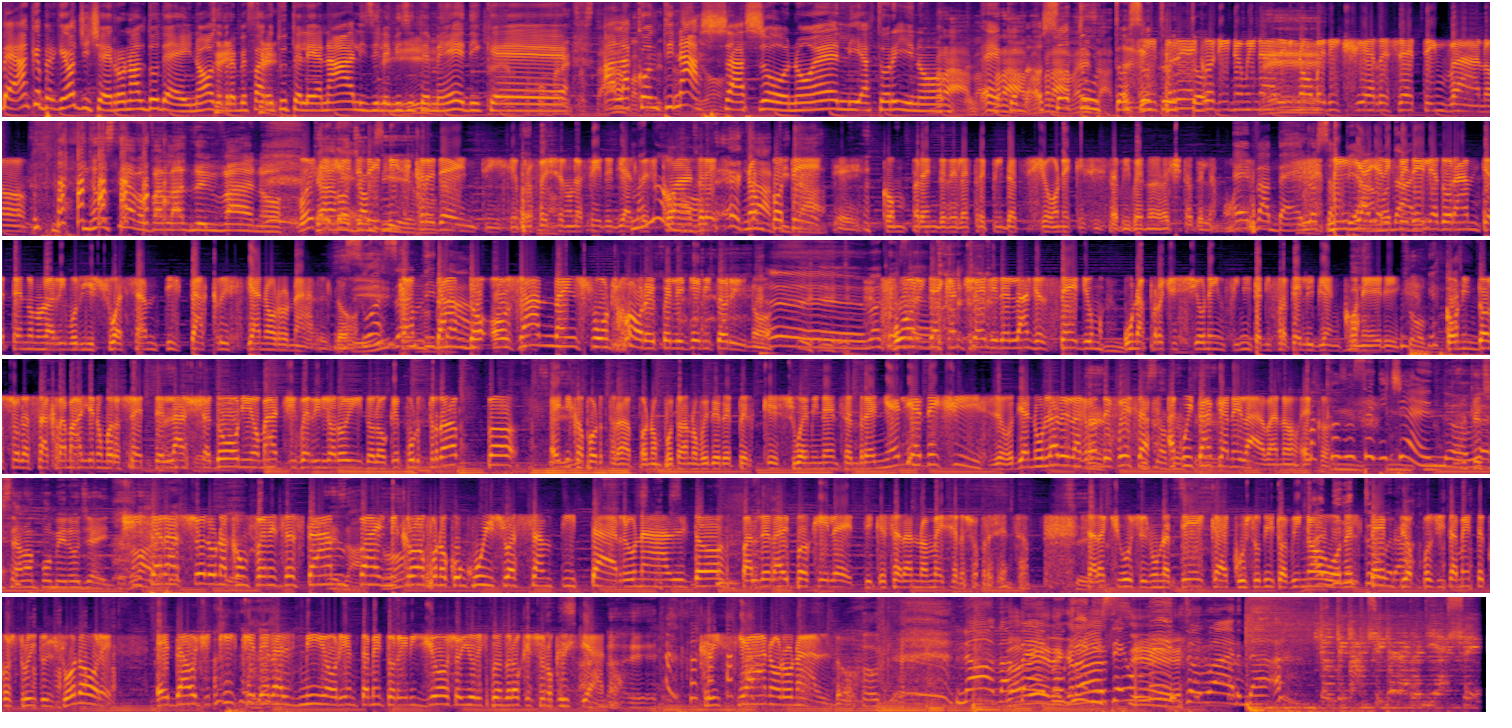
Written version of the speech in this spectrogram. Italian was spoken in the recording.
E beh, anche perché oggi c'è il Ronaldo Day, no? Sì, Dovrebbe fare sì. tutte le analisi, le Sì, visite mediche. certo, stampa, Alla Continascia sono, eh, lì a Torino. Brava, ecco, brava, so brava, tutto, esatto. so Vi prego tutto. di nominare Eh. il nome di CR7 in vano. Non stiamo parlando in vano, Voi caro siete dei Giampiero. miscredenti che professano la fede di altre no, squadre. eh, non capita. potete comprendere la trepidazione che si sta vivendo nella città dell'amore. Eh vabbè, lo Migliaia sappiamo, di dai. fedeli adoranti attendono l'arrivo di Sua Santità Cristiano Ronaldo. Sì. Cantando Osanna in suo onore per le Ghieri Torino. Eh? Fuori dai cancelli dell'Angel Stadium una processione infinita di fratelli bianconeri insomma. con indosso la sacra maglia numero 7 lascia doni e omaggi per il loro idolo che purtroppo e dico purtroppo non potranno vedere perché sua eminenza Andrea Agnelli ha deciso di annullare la grande Eh, festa a cui tanti anelavano ecco. Ma cosa stai dicendo? Perché ci sarà un po' meno gente. Ci però è- sarà solo una conferenza stampa, Esatto. il microfono con cui Sua Santità Ronaldo parlerà ai pochi eletti che saranno ammessi alla sua presenza. Sì. Sarà chiuso in una teca e custodito a Vinovo nel tempio appositamente costruito in suo onore. E da oggi chi chiederà il mio orientamento religioso io risponderò che sono cristiano. Eh, Cristiano Ronaldo. ok. No, vabbè, bene, Bughini, sei un mito, guarda. Tutti pazzi per RDS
